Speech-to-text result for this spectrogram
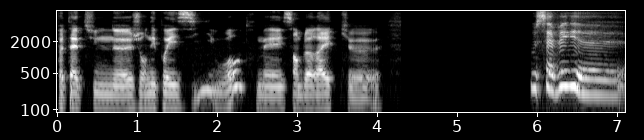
peut-être une journée poésie ou autre, mais il semblerait que... Vous savez, euh,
